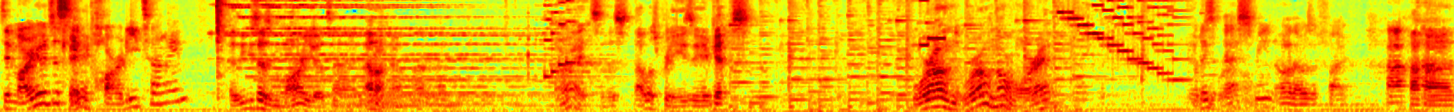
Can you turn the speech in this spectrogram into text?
Did Mario just say Okay. party time? I think he says Mario time. I don't know. Know. Alright, so this that was pretty easy, I guess. We're on we're on normal, right? What does S mean? Oh, that was a five. Ha ha,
